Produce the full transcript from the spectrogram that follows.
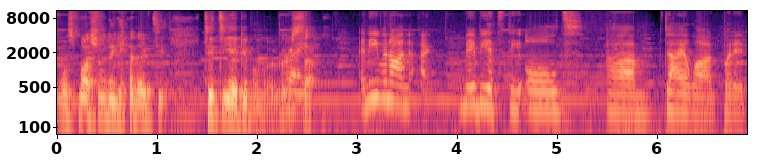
we'll smush them together. T- TTA People Mover. Right. So And even on, maybe it's the old um, dialogue, but it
